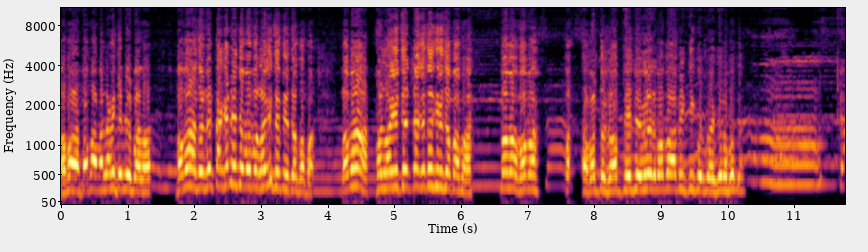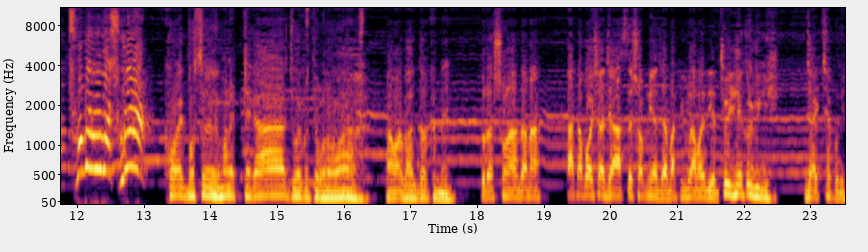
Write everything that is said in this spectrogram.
বাবা বাবা আমার লাগাইতে দিও বাবা। বাবা তোদের টাকা দিয়ে দাও বাবা লাগাইতে দিয়ে দাও বাবা। বাবা আমার লাগাইতে টাকাতে দিয়ে দাও বাবা। বাবা বাবা আমার তো সব শেষ হয়ে গেল বাবা আমি কি করব এখন বাবা? কয়েক বছরের মালের টাকা আর জোগাড় করতে বলো মা। আমার ভাগ দরকার নাই। তোরা সোনা দানা টাকা পয়সা যা আছে সব নিয়ে যা বাকিগুলো আমাদের দিয়ে তুই নিয়ে করবি কি? যা ইচ্ছা করি।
